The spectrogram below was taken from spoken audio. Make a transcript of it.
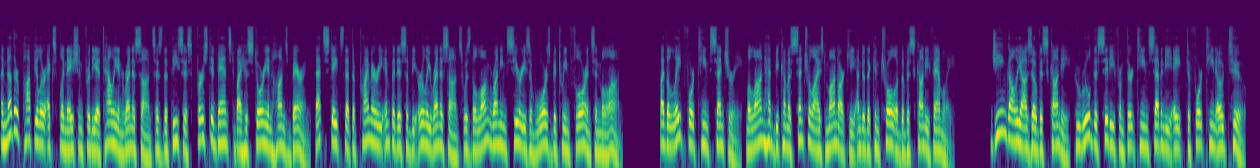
Another popular explanation for the Italian Renaissance is the thesis, first advanced by historian Hans Baron, that states that the primary impetus of the early Renaissance was the long-running series of wars between Florence and Milan. By the late 14th century, Milan had become a centralized monarchy under the control of the Visconti family. Giangaleazzo Visconti, who ruled the city from 1378 to 1402,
